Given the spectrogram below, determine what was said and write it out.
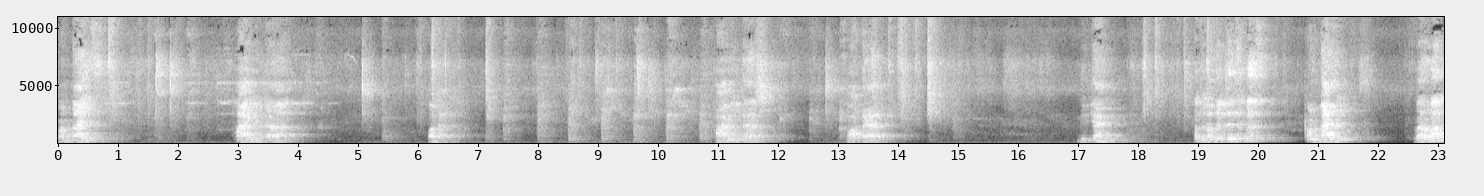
contains 5 liter water. 5 liters water. The can Subject object tense plus contain verb one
